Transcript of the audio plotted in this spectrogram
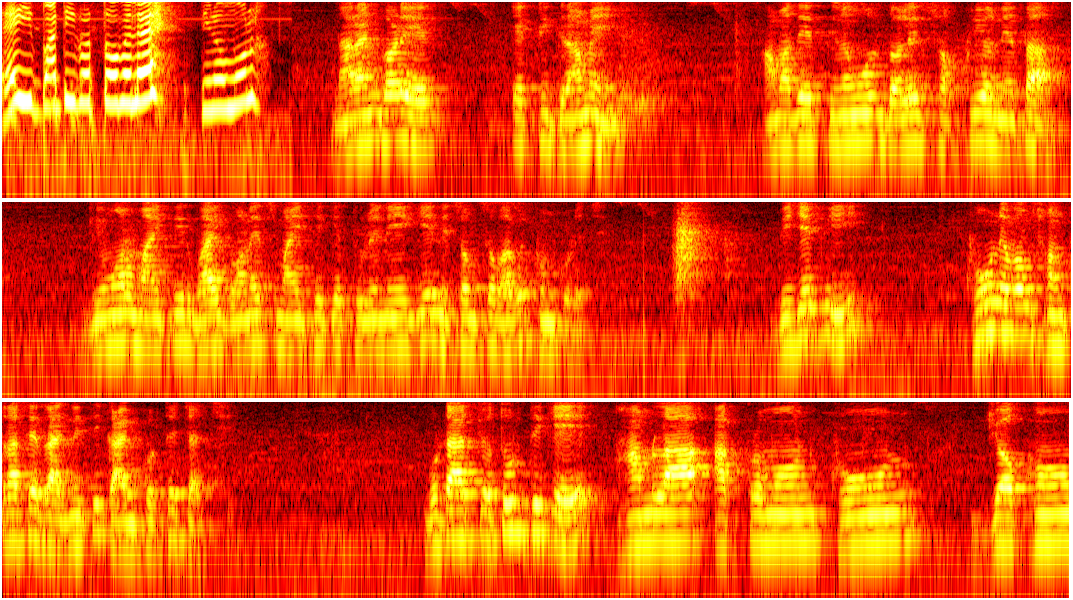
এই পার্টি করতো বলে তৃণমূল। নারায়ণগড়ের একটি গ্রামে আমাদের তৃণমূল দলের সক্রিয় নেতা বিমল মাইতির ভাই গণেশ মাইতিকে তুলে নিয়ে গিয়ে নৃশংসভাবে খুন করেছে। বিজেপি খুন এবং সন্ত্রাসের রাজনীতি কায়েম করতে চাচ্ছি। গোটা চতুর্দিকে হামলা, আক্রমণ, খুন, জখম,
